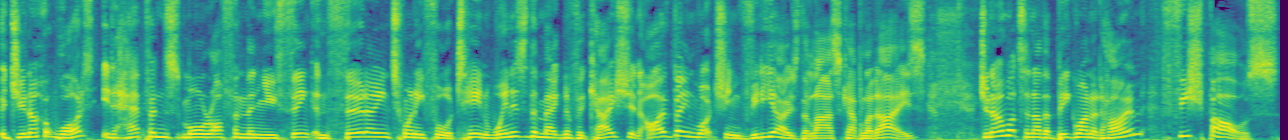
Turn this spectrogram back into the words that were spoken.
do you know what? It happens more often than you think. And 13, 24, 10, when is the magnification? I've been watching videos the last couple of days. Do you know what's another big one at home? Fish bowls.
